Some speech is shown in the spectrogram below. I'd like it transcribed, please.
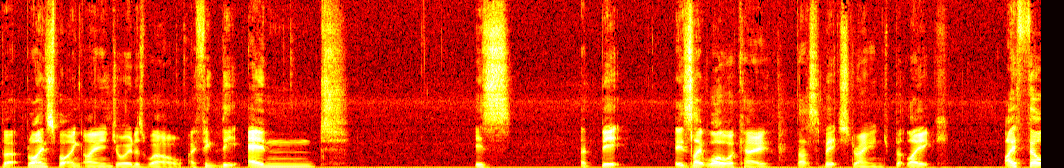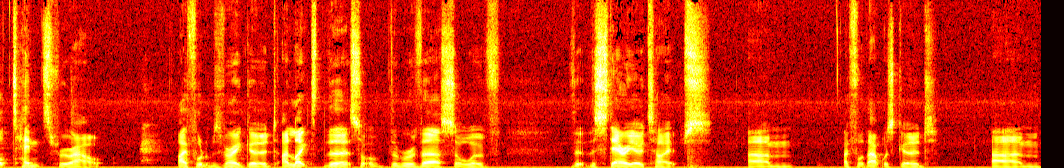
But Blind Spotting I enjoyed as well. I think the end is a bit. It's like whoa, okay, that's a bit strange. But like, I felt tense throughout. I thought it was very good. I liked the sort of the reversal of the the stereotypes. Um, I thought that was good. Um,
